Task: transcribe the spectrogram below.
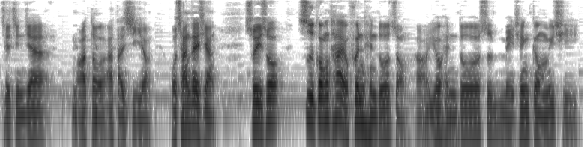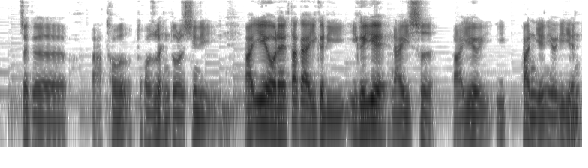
就真正麻多 啊。但是哦，我常在想，所以说。志工他有分很多种啊，有很多是每天跟我们一起这个啊投投入很多的心力啊，也有呢大概一个礼一个月来一次啊，也有一半年有一年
